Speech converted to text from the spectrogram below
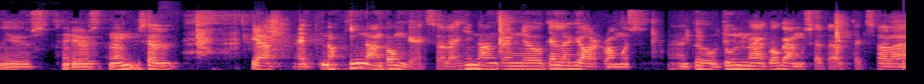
Just, just, no seal jah, et noh, hinnang ongi, eks ole, hinnang on ju kellegi arvamus, kõhutunne, kogemuse pealt, eks ole,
